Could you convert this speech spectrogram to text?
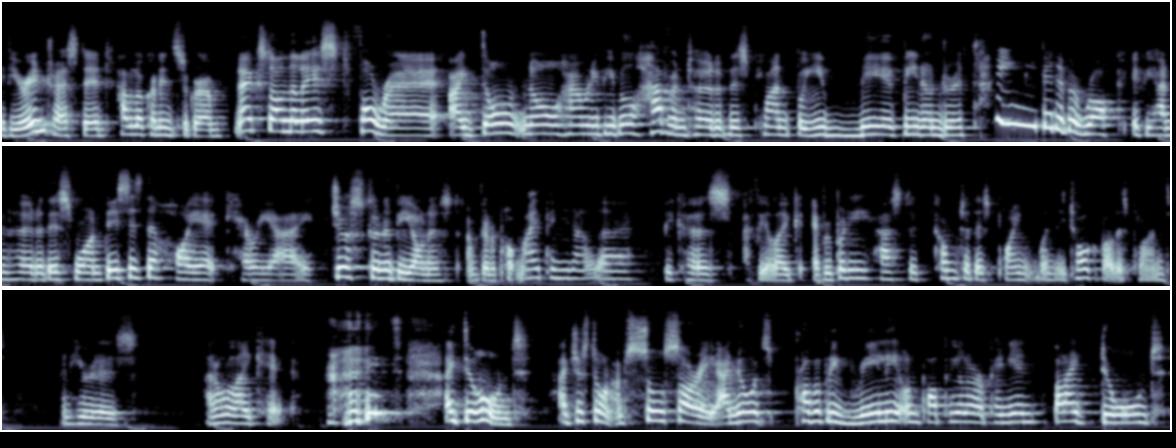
if you're interested, have a look on Instagram. Next on the list for rare, I don't know how many people haven't heard of this plant, but you may have been under a tiny bit of a rock if you hadn't heard of this one. This is the Hoya kerrii. Just gonna be honest, I'm gonna put my opinion out there because I feel like everybody has to come to this point when they talk about this plant, and here it is. I don't like it, right? I don't. I just don't. I'm so sorry. I know it's probably really unpopular opinion, but I don't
